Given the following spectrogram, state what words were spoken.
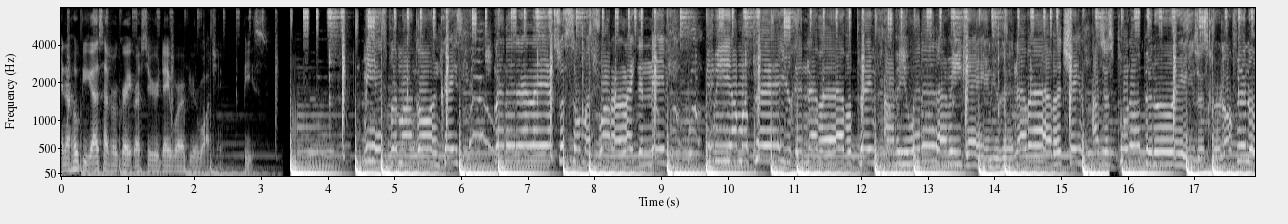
And I hope you guys have a great rest of your day wherever you're watching. Peace. Me and going crazy. Landed LAX with so much water like the Navy. Baby, I'm a player, you can never ever play me. I be winning every game, you can never ever trade me. I just pulled up in a range off in a.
